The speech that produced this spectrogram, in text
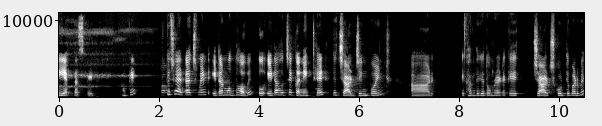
এই একটা স্পিড ওকে সবকিছু অ্যাটাচমেন্ট এটার মধ্যে হবে, তো এটা হচ্ছে কানেক্ট হেড চার্জিং পয়েন্ট আর এখান থেকে তোমরা এটাকে চার্জ করতে পারবে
